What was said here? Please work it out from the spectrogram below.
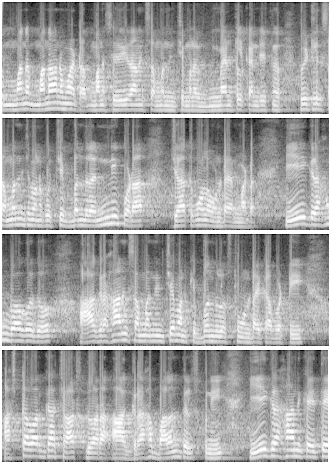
మన మన అనమాట మన శరీరానికి సంబంధించి మన మెంటల్ కండిషన్ వీటికి సంబంధించి మనకు వచ్చే ఇబ్బందులు అన్నీ కూడా జాతకంలో ఉంటాయన్నమాట. ఏ గ్రహం బాగోదో ఆ గ్రహానికి సంబంధించే మనకి ఇబ్బందులు వస్తూ ఉంటాయి కాబట్టి అష్టవర్గ చార్ట్స్ ద్వారా ఆ గ్రహ బలం తెలుసుకుని ఏ గ్రహానికైతే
